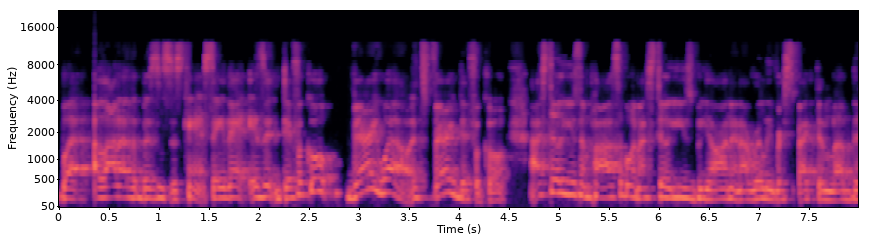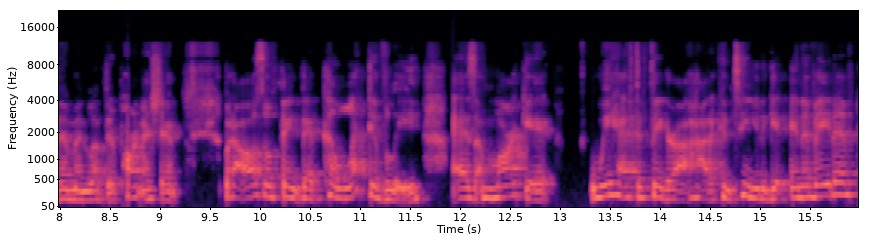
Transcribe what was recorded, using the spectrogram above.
But a lot of other businesses can't say that. Is it difficult? Very well. It's very difficult. I still use Impossible and I still use Beyond, and I really respect and love them and love their partnership. But I also think that collectively, as a market, we have to figure out how to continue to get innovative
